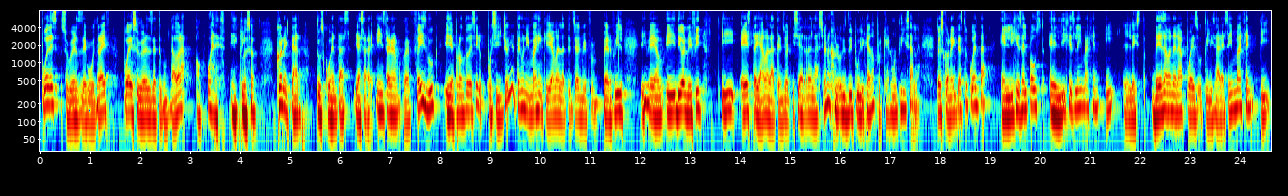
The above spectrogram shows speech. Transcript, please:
Puedes subir desde Google Drive, puedes subir desde tu computadora o puedes incluso conectar tus cuentas, ya sea de Instagram o de Facebook, y de pronto decir, pues si yo ya tengo una imagen que llama la atención en mi perfil y, veo, y digo en mi feed, y esta llama la atención y se relaciona con lo que estoy publicando, ¿por qué no utilizarla? Entonces conectas tu cuenta, eliges el post, eliges la imagen y listo. De esa manera puedes utilizar esa imagen y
